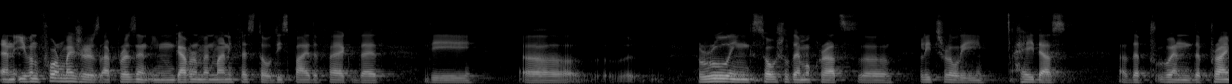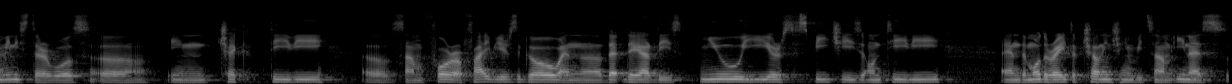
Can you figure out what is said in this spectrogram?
And even four measures are present in government manifesto despite the fact that the uh, ruling social democrats literally hate us uh, the, when the prime minister was uh, in Czech TV uh, some four or five years ago, and th there are these New Year's speeches on TV, and the moderator challenged him with some INESS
